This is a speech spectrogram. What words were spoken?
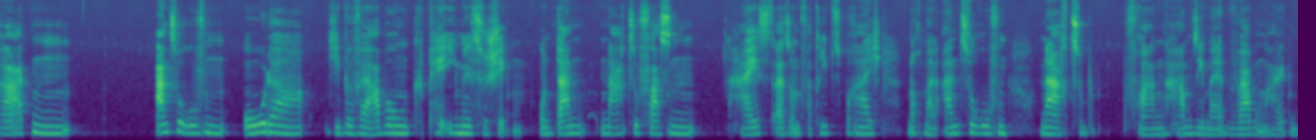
raten, anzurufen oder die Bewerbung per E-Mail zu schicken und dann nachzufassen, heißt also im Vertriebsbereich nochmal anzurufen, nachzufragen, haben Sie meine Bewerbung erhalten?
